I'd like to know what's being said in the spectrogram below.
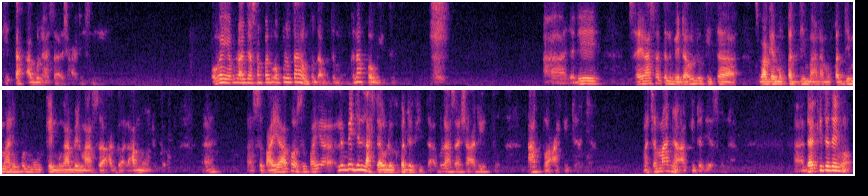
kitab Abu Hasan Asy'ari sendiri? Orang yang belajar sampai 20 tahun pun tak bertemu. Kenapa begitu? Ha, jadi saya rasa terlebih dahulu kita sebagai mukaddimah dan mukaddimah ni pun mungkin mengambil masa agak lama juga. Ha, supaya apa? Supaya lebih jelas dahulu kepada kita. Abu Hasan Syari itu apa akidahnya? Macam mana akidah dia sebenarnya? Ha, dan kita tengok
